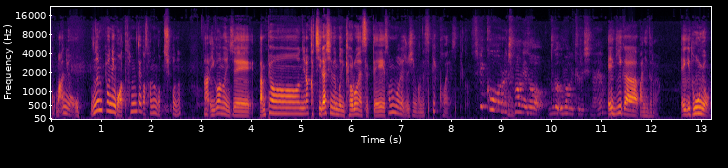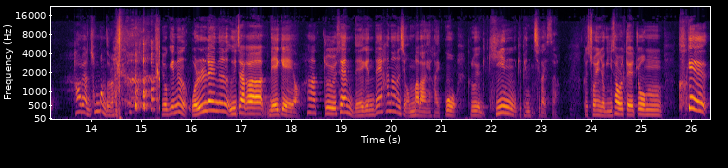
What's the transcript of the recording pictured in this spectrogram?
뭐 많이 없는 편인 것 같아. 3대가 사는 것 치고는. 아, 이거는 이제 남편이랑 같이 일하시는 분이 결혼했을 때 선물해 주신 건데 스피커예요, 스피커. 스피커를 네. 주방에서 누가 음악을 들으시나요? 애기가 많이 들어요. 애기 동요. 하루에 한 천 번 들어야 돼요. 여기는 원래는 의자가 네개예요 하나, 둘, 셋, 네개인데 하나는 지금 엄마 방에 가 있고 그리고 여기 긴 이렇게 벤치가 있어요. 그래서 저희는 여기 이사 올 때 좀 크게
